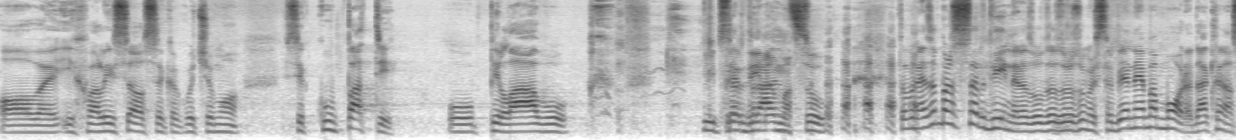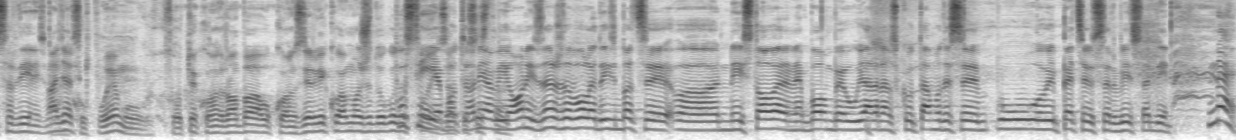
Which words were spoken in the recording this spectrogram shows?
Ovaj, i hvalisao se kako ćemo se kupati u pilavu i prebrancu. to ne znam baš sardine, da razumeš, Srbija nema mora, dakle na sardini, iz Mađarske. Kupujemo, u- to je roba u konzervi koja može dugo da Pusti stoji. jebote, zato se oni avioni, znaš da vole da izbace uh, neistovarene bombe u Jadransku, tamo gde se u, ovi pecaju Srbiji sardine. Ne,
